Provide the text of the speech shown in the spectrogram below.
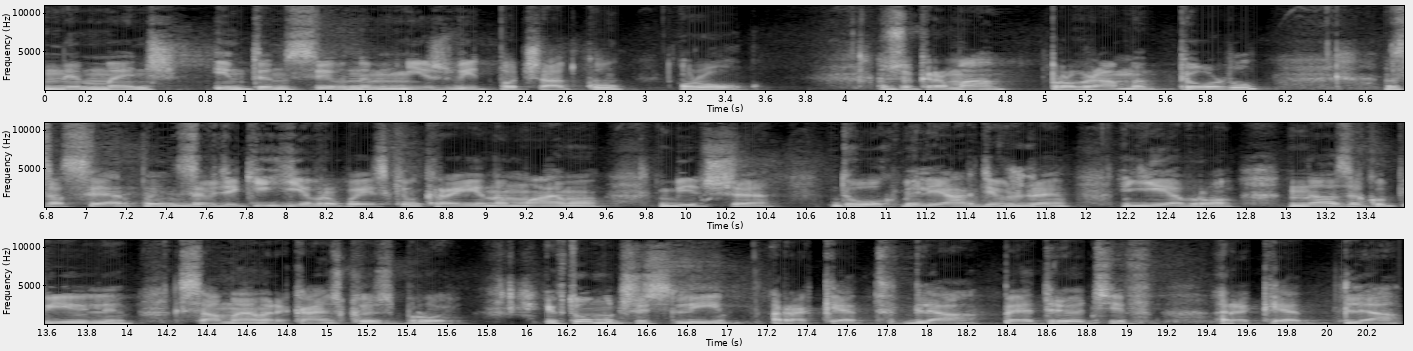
не менш інтенсивним ніж від початку року. Зокрема, програми Pearl за серпень, завдяки європейським країнам, маємо більше 2 мільярдів вже євро на закупівлі саме американської зброї, і в тому числі ракет для Петріотів, ракет для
